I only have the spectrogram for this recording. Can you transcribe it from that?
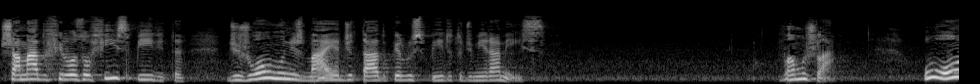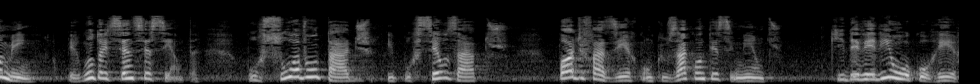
chamado Filosofia Espírita, de João Nunes Maia, ditado pelo Espírito de Miramês. Vamos lá. O homem, pergunta 860, por sua vontade e por seus atos, pode fazer com que os acontecimentos que deveriam ocorrer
